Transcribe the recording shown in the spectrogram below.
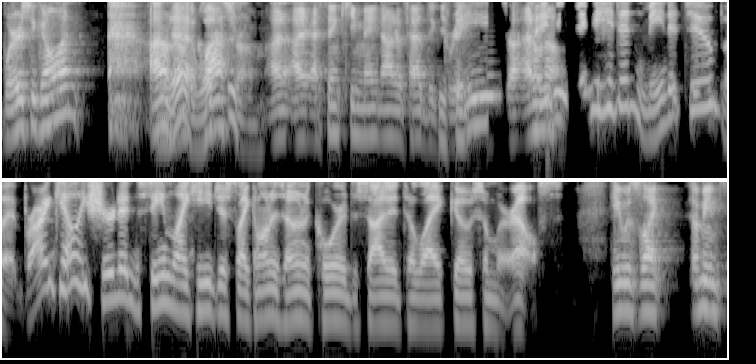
Where is he going? I don't Yeah, know. The what's his- classroom. I, I, I think he may not have had the You think- grades. I, I don't maybe, know. maybe he didn't mean it to, but Brian Kelly sure didn't seem like he just like on his own accord decided to like go somewhere else. He was like, I mean,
